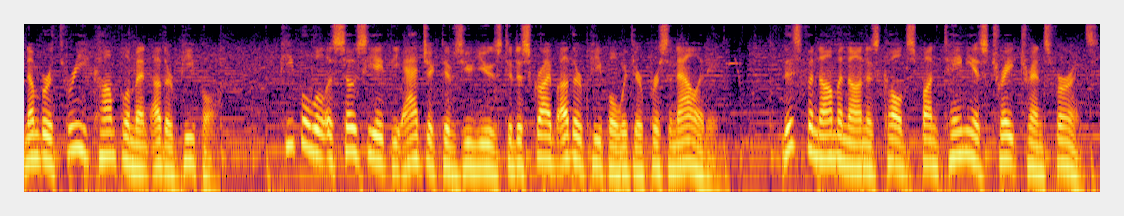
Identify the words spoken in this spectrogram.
Number 3 Compliment other people. People will associate the adjectives you use to describe other people with your personality. This phenomenon is called spontaneous trait transference.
